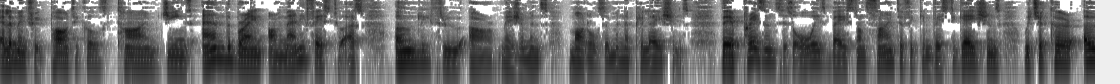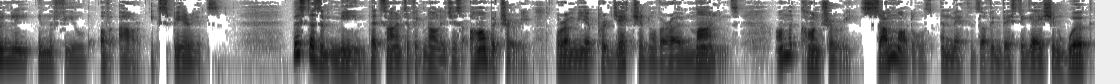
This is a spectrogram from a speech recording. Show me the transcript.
Elementary particles, time, genes, and the brain are manifest to us only through our measurements, models, and manipulations. Their presence is always based on scientific investigations which occur only in the field of our experience. This doesn't mean that scientific knowledge is arbitrary or a mere projection of our own minds. On the contrary, some models and methods of investigation work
